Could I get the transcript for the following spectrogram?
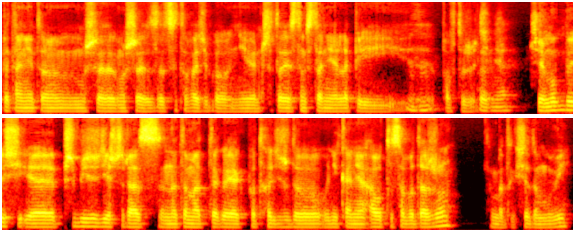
pytanie, to muszę, muszę zacytować, bo nie wiem, czy to jestem w stanie lepiej mhm. powtórzyć. Pewnie. Czy mógłbyś e, przybliżyć jeszcze raz na temat tego, jak podchodzisz do unikania autosabotażu? Chyba tak się to mówi.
